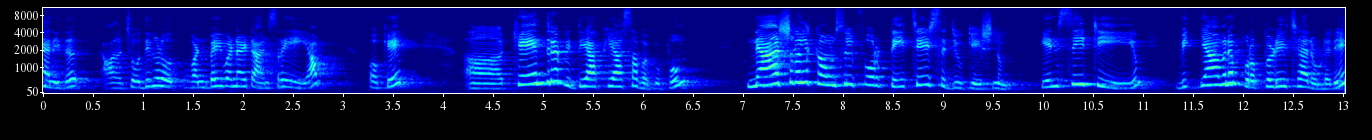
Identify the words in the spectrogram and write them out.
ഞാനിത് ചോദ്യങ്ങൾ വൺ ബൈ വൺ ആയിട്ട് ആൻസർ ചെയ്യാം. ഓക്കെ കേന്ദ്ര വിദ്യാഭ്യാസ വകുപ്പും നാഷണൽ കൗൺസിൽ ഫോർ ടീച്ചേഴ്സ് എഡ്യൂക്കേഷനും എൻ സി ടി ഇയും വിജ്ഞാപനം പുറപ്പെടുവിച്ചാൽ ഉടനെ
